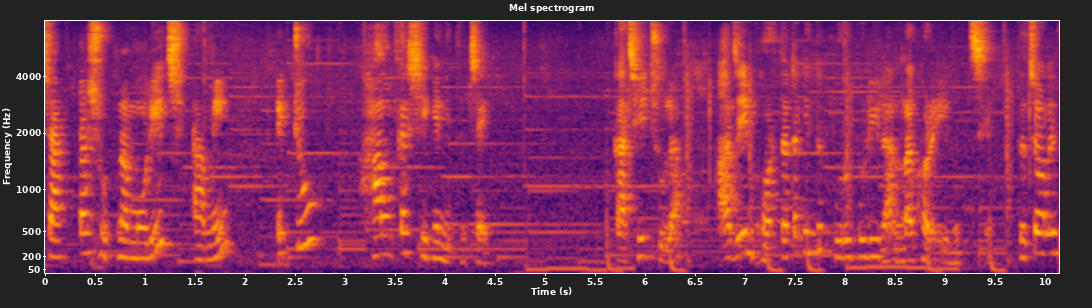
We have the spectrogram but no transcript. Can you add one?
চারটা শুকনো মরিচ আমি একটু হালকা সেঁকে নিতে চাই। কাছেই চুলা। আজ এই ভর্তাটা কিন্তু পুরোপুরি রান্নাঘরেই হচ্ছে। তো চলেন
